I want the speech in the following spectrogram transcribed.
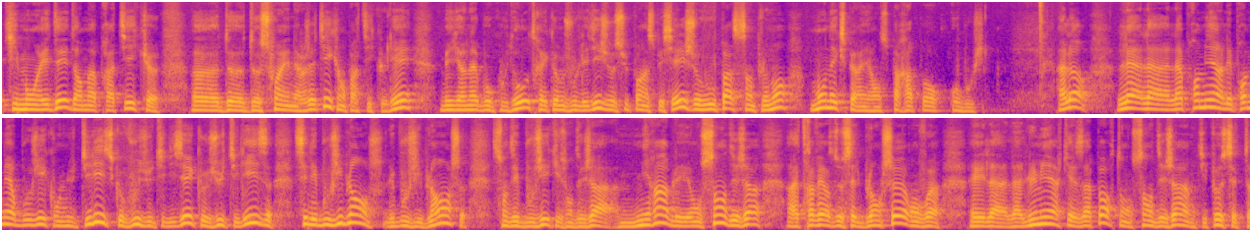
qui m'ont aidé dans ma pratique euh, de, soins énergétiques en particulier, mais il y en a beaucoup d'autres et comme je vous l'ai dit, je ne suis pas un spécialiste, je vous passe simplement mon expérience par rapport aux bougies. Alors, la, première, les premières bougies qu'on utilise, que vous utilisez, que j'utilise, c'est les bougies blanches. Les bougies blanches sont des bougies qui sont déjà admirables et on sent déjà, à travers de cette blancheur, on voit, et la, lumière qu'elles apportent, on sent déjà un petit peu cette,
